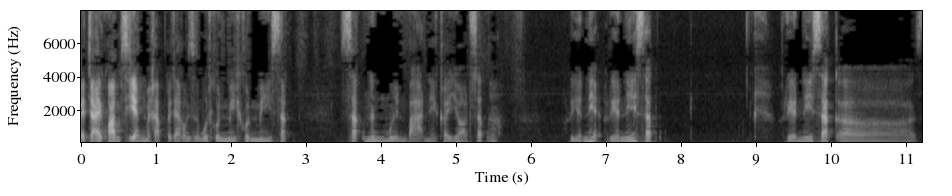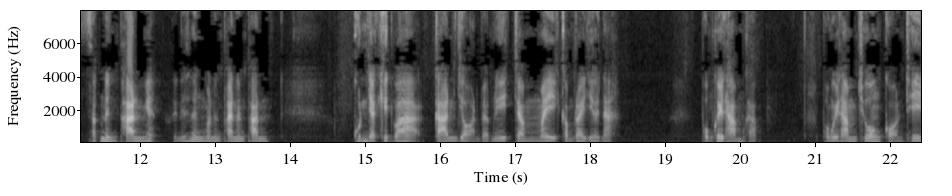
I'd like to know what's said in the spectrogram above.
กระจายความเสี่ยงไหมครับ กระจายความเสี่ยงสมมติคุณมีคนมีสักสักหนึ่งหมื่นบาทเนี่ยก็หยอดสักอะเหรียญเนี้ยเหรียญนี้สักเหรียญนี้สักเอ่อสักหนึ่งพันเนี้ยเหรียญนี้หนึ่งมาหนึ่งพันหนึ่งพันคุณอยากคิดว่าการหยอดแบบนี้จะไม่กำไรเยอะนะ ผมเคยทำครับ ผมเคยทำช่วงก่อนที่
